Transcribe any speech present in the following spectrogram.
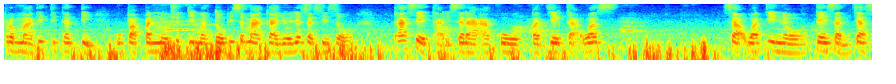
ประมาทิติตติ อุปปันโนชุติมันโตพิสมากายโยยสัสสิโสทักเศรษฐอิสราอาโกปัจเจกะวัส สวัตติโน เตสัญจัส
